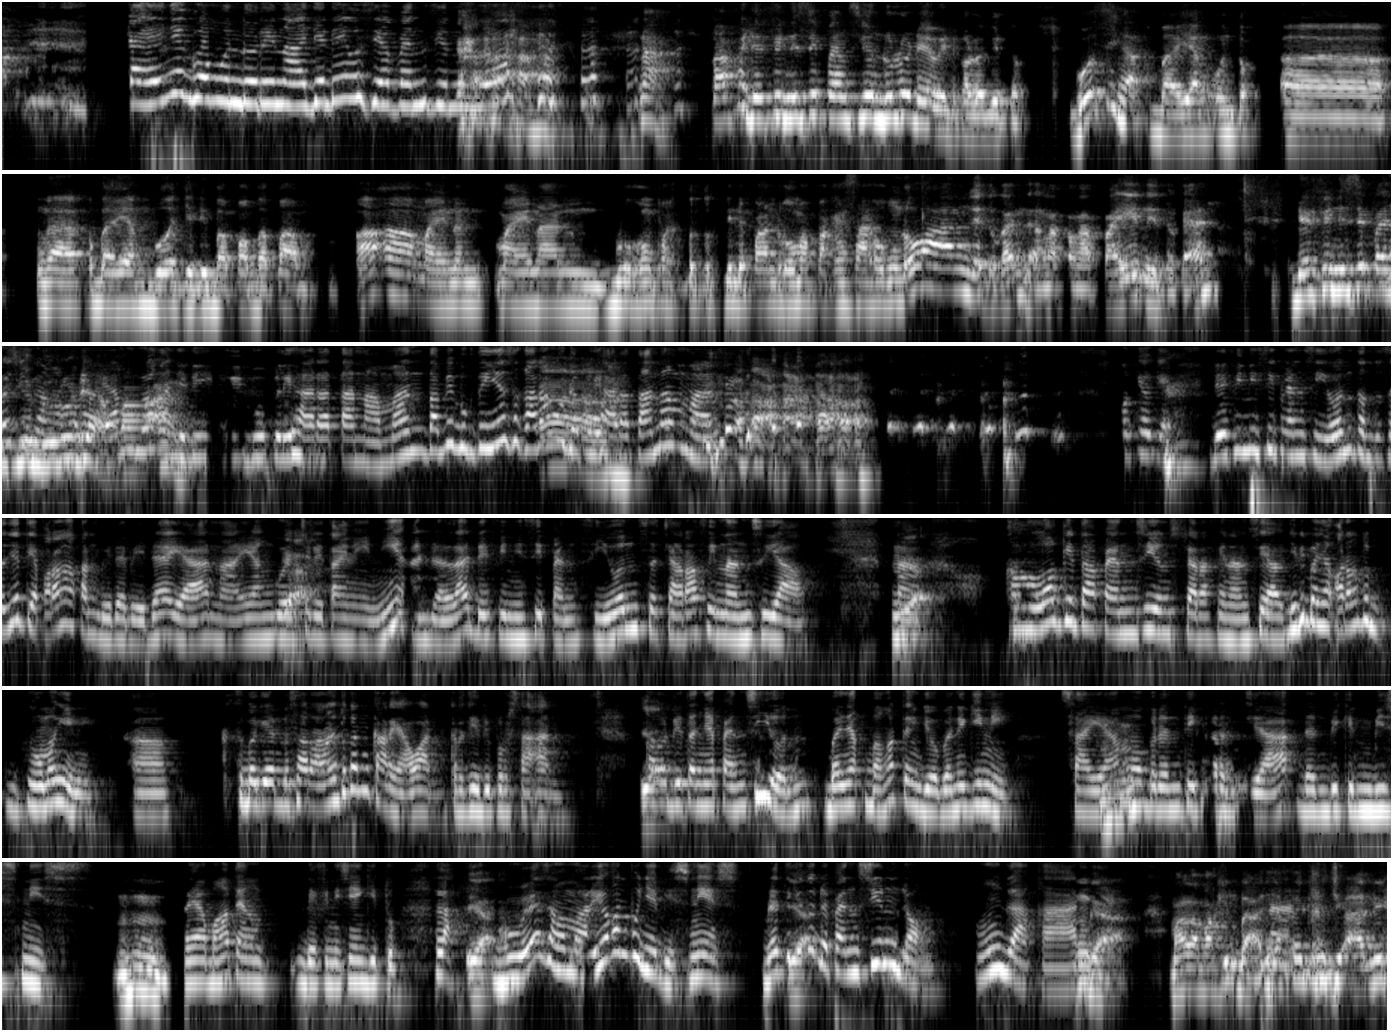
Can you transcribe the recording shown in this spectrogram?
Kayaknya gue mundurin aja deh usia pensiun gue. nah tapi definisi pensiun dulu deh Win kalau gitu gue sih nggak kebayang untuk eh, nggak kebayang buat jadi bapak-bapak ah, ah, mainan mainan burung perkutut di depan rumah pakai sarung doang gitu kan nggak ngapa-ngapain gitu kan definisi pensiun dulu deh gue nggak jadi ibu pelihara tanaman, tapi buktinya sekarang udah Ah. pelihara tanaman. Oke oke, definisi pensiun tentu saja tiap orang akan beda-beda ya. Nah, yang gue Ya. ceritain ini adalah definisi pensiun secara finansial. Nah, Ya. kalau kita pensiun secara finansial, jadi banyak orang tuh ngomong gini, eh, sebagian besar orang itu kan karyawan kerja di perusahaan. Ya. Kalau ditanya pensiun, banyak banget yang jawabannya gini, saya Mhm. mau berhenti kerja dan bikin bisnis. Mhm. Banyak banget yang definisinya gitu. Lah, Ya. gue sama Mario kan punya bisnis. Berarti Ya. kita udah pensiun dong? Enggak kan? enggak malah makin banyak Nah. kayak kerjaannya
